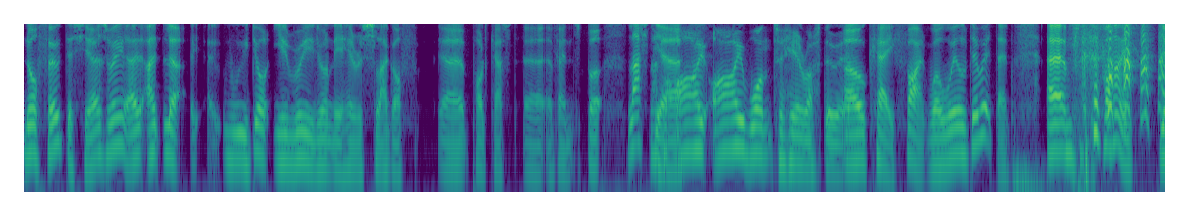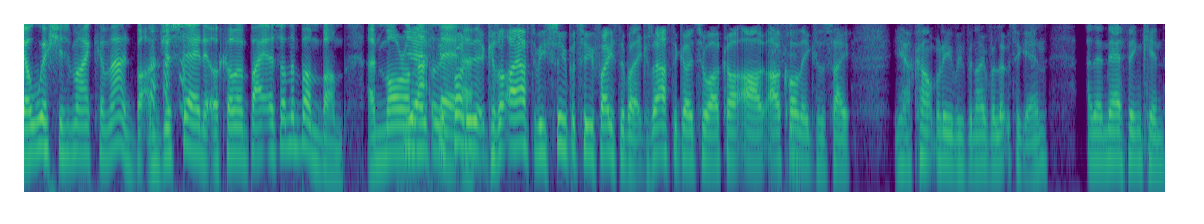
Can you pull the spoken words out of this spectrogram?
No food this year, as we. I, I, look, we don't. You really don't need to hear us slag off uh, podcast uh, events, but last year. I I want to hear us do it. Okay, fine. Well, we'll do it then. Um, fine. Your wish is my command, but I'm just saying it'll come and bite us on the bum bum, and more on yeah, that it's, it's later. funny because I have to be super two faced about it because I have to go to our, co- our our colleagues and say, "Yeah, I can't believe we've been overlooked again," and then they're thinking,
